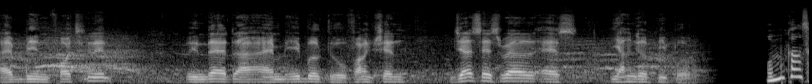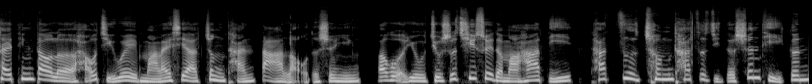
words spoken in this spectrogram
I've been fortunate in that uh, I'm able to function just as well as younger people 我们刚才听到了好几位马来西亚政坛大佬的声音，包括有九十七岁的马哈迪，他自称他自己的身体跟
